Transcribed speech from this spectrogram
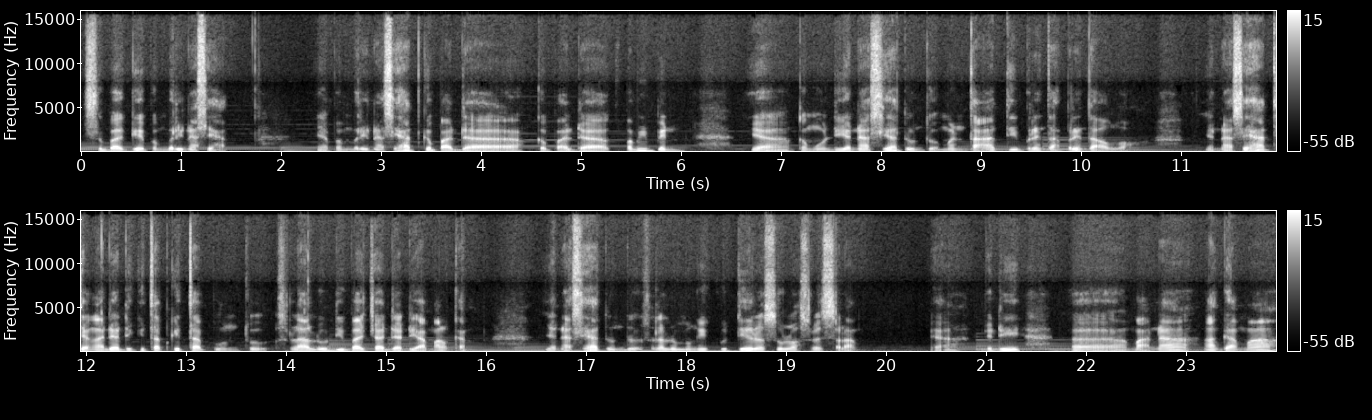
sebagai pemberi nasihat. Ya pemberi nasihat kepada kepada pemimpin ya. Kemudian nasihat untuk mentaati perintah-perintah Allah ya, nasihat yang ada di kitab-kitab untuk selalu dibaca dan diamalkan. Ya, nasihat untuk selalu mengikuti Rasulullah SAW. Ya, jadi uh, makna agama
